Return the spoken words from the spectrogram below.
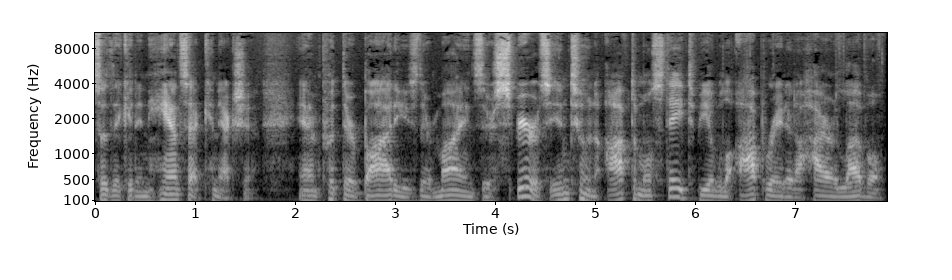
so they could enhance that connection and put their bodies, their minds, their spirits into an optimal state to be able to operate at a higher level,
